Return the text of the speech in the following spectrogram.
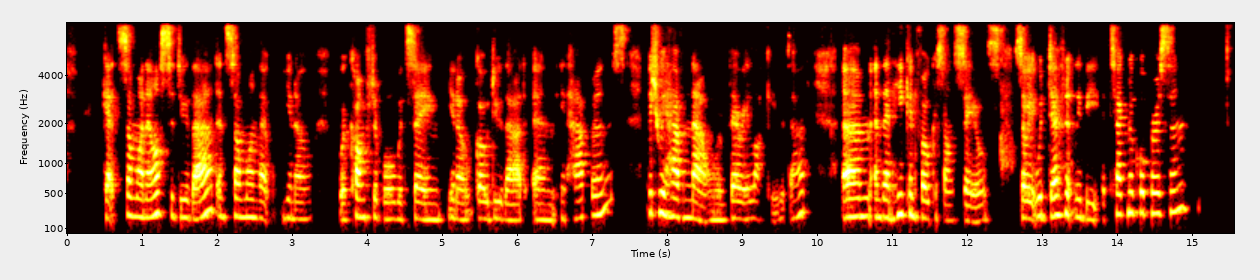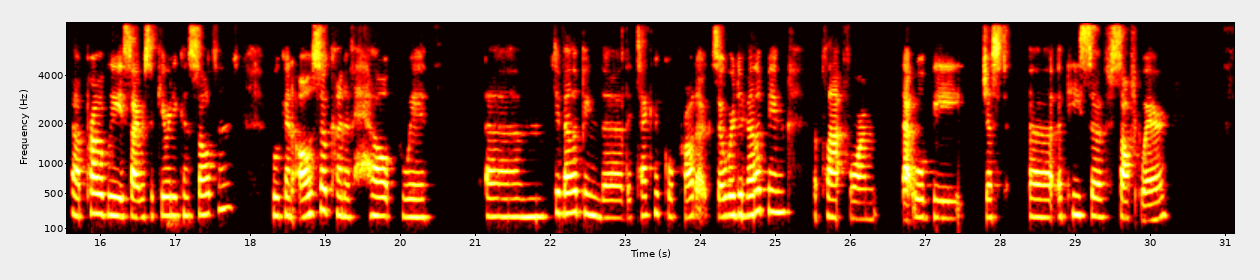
get someone else to do that, and someone that, you know, we're comfortable with saying, you know, go do that and it happens, which we have now. And we're very lucky with that. Um, and then he can focus on sales. So it would definitely be a technical person, uh, probably a cybersecurity consultant who can also kind of help with um, developing the, the technical product. So we're developing a platform that will be just a, a piece of software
